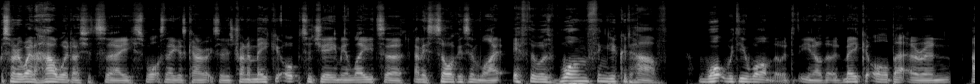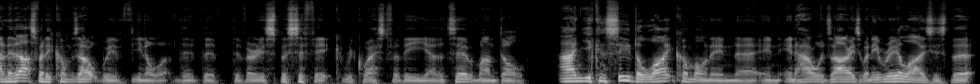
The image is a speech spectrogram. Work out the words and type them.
sorry, when Howard, I should say, Schwarzenegger's character is trying to make it up to Jamie later and he's talking to him like, if there was one thing you could have, what would you want that would you know that would make it all better and and that's when he comes out with you know the the, the very specific request for the uh, the Turbo Man doll and you can see the light come on in uh, in in Howard's eyes when he realizes that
